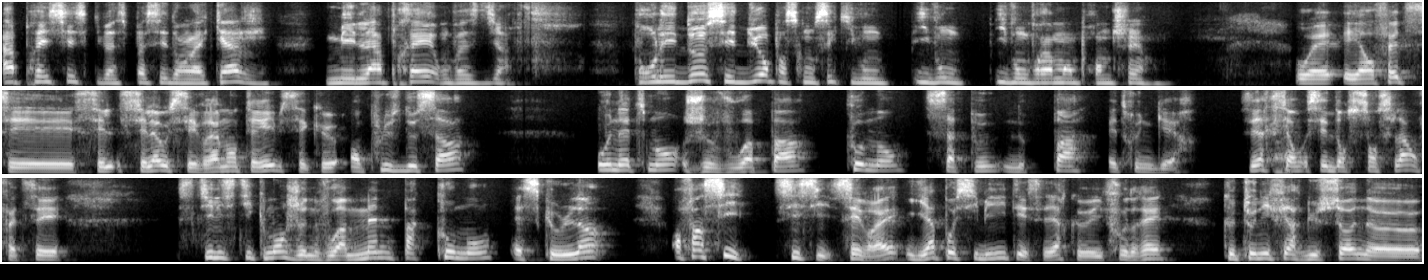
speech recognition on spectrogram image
apprécier ce qui va se passer dans la cage, mais l'après, on va se dire. pour les deux, c'est dur parce qu'on sait qu'ils vont, ils vont, ils vont vraiment prendre cher. Ouais, et en fait, c'est là où c'est vraiment terrible, c'est que en plus de ça, honnêtement, je vois pas comment ça peut ne pas être une guerre. C'est-à-dire que c'est dans ce sens-là, en fait. C'est stylistiquement, je ne vois même pas comment est-ce que l'un. Enfin, si, si, si, c'est vrai, il y a possibilité. C'est-à-dire qu'il faudrait que Tony Ferguson euh,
